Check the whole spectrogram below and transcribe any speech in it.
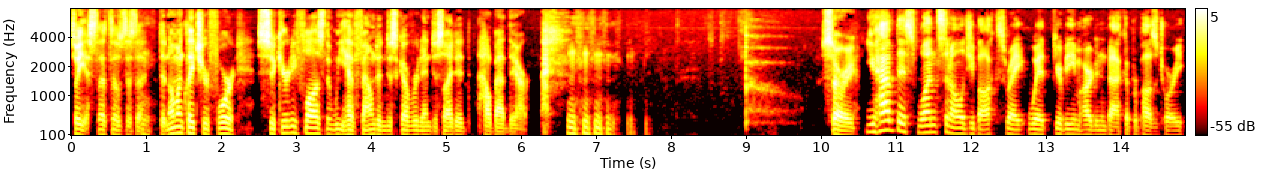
So yes, that's, that's the, hmm. the nomenclature for security flaws that we have found and discovered and decided how bad they are. Sorry. You have this one Synology box, right, with your Veeam hardened backup repository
